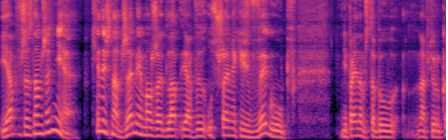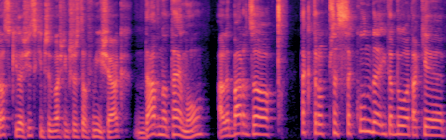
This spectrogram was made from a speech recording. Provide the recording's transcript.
I ja przyznam, że nie. Kiedyś na dżemie może, dla, jak usłyszałem jakiś wygłup, nie pamiętam, czy to był Napiórkowski, Lesicki, czy właśnie Krzysztof Misiak, dawno temu, ale bardzo tak tro, przez sekundę i to było takie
